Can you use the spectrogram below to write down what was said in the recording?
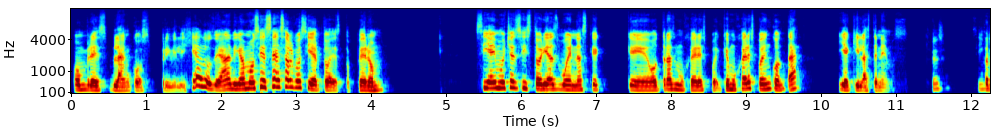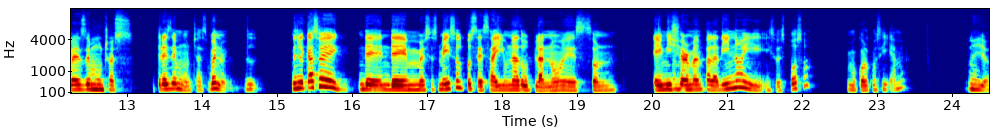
hombres blancos privilegiados, ah, digamos, ese es algo cierto esto, pero sí hay muchas historias buenas que, que otras mujeres, que mujeres pueden contar y aquí las tenemos. Sí, Tres de muchas. Tres de muchas. Bueno, en el caso de, de, de Mrs. Maisel, pues es ahí una dupla, ¿no? Es, son Amy Sherman Paladino y, su esposo, no me acuerdo cómo se llama. Y yo,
